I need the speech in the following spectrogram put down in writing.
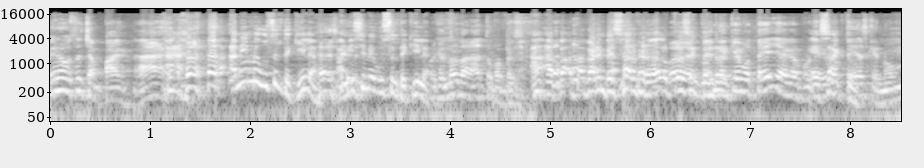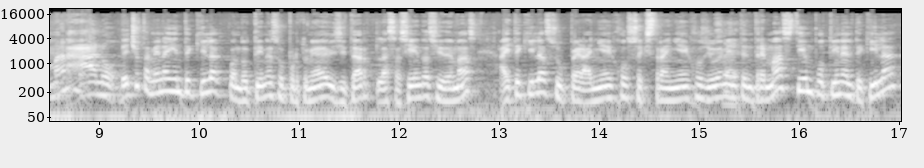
A mí me gusta el champán. Ah. A, a mí me gusta el tequila, a mí sí me gusta el tequila. Porque es más barato para empezar. Ah, ah, pa- para empezar, ¿verdad? Lo Bueno, puedes encontrar. qué botella, porque Exacto. hay botellas que no mames. Ah, no. De hecho, también hay en tequila, cuando tienes oportunidad de visitar las haciendas y demás, hay tequilas super añejos, extrañejos. Y obviamente, Sí. entre más tiempo tiene el tequila,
